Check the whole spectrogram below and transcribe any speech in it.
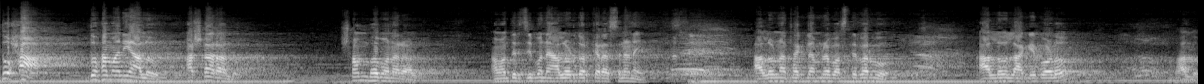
দোহা দোহা মানে আলো, আশার আলো, সম্ভাবনার আলো। আমাদের জীবনে আলোর দরকার আছে না নাই? আলো না থাকলে আমরা বাঁচতে পারব? আলো লাগে বড়, ভালো।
